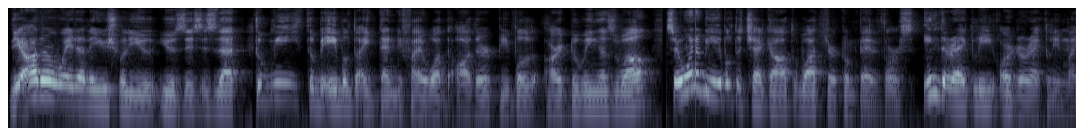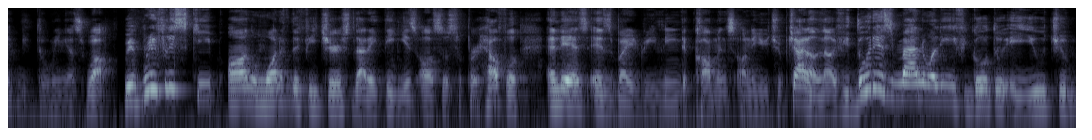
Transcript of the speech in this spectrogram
The other way that I usually use this is that to me, to be able to identify what other people are doing as well. So you want to be able to check out what your competitors indirectly or directly might be doing as well. We briefly skip on one of the features that I think is also super helpful and this is by reading the comments on a YouTube channel. Now, if you do this manually, if you go to a YouTube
